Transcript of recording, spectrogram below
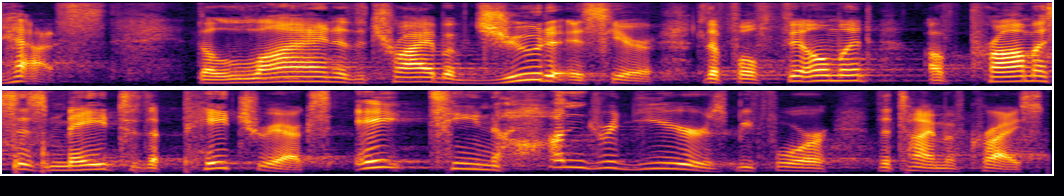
Yes. The line of the tribe of Judah is here. The fulfillment of promises made to the patriarchs 1800 years before the time of Christ.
